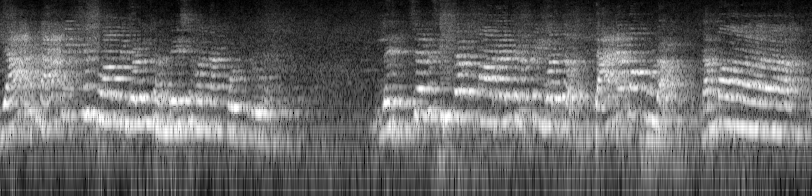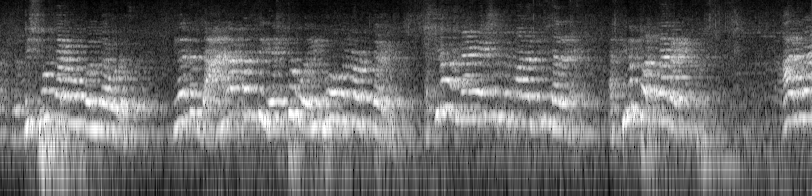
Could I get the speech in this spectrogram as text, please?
ಯಾರು ನಾಗೇಂದ್ರ ಸ್ವಾಮಿಗಳು ಸಂದೇಶವನ್ನ ಕೊಟ್ಟರು ಲೆಚ್ಚರ್ ಸಿದ್ದಪ್ಪ ಮಹಾರಾಜರು ಇವತ್ತು ದಾನಮ್ಮ ಕೂಡ ನಮ್ಮ ವಿಶ್ವಕರ್ಮ ಕುಲದವರು. ಇವತ್ತು ದಾನ ಅಂತ ಎಷ್ಟು ವೈಭವ ನೋಡ್ತಾರೆ. ಅಕಿನೂ ನಾಗೇಶ್ವರ ಮಹಾರಾಜ ಶರಣೆ ಅಕಿನೂ ಬರ್ತಾರೆ ಆದ್ರೆ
